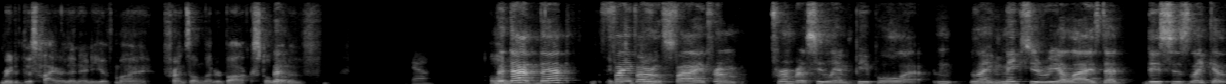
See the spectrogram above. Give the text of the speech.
rated this higher than any of my friends on letterboxd a lot of Yeah. a But of that them that with the five out of five from from Brazilian people uh, like Mhm. makes you realize that this is like a,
